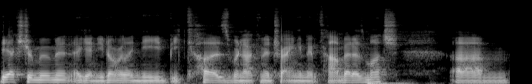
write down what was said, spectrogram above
The extra movement, again, you don't really need because we're not going to try and get into combat as much. Um,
